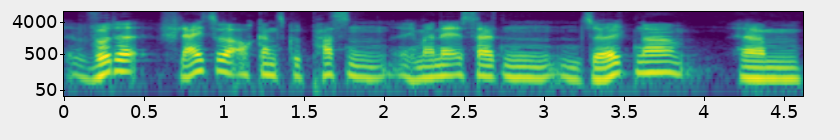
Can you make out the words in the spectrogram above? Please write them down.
würde vielleicht sogar auch ganz gut passen. Ich meine, er ist halt ein, ein Söldner, ähm,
